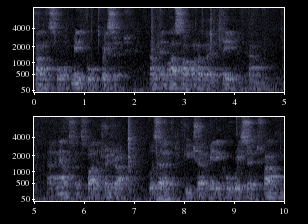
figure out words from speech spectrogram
funds for medical research. Um, and last night, one of the key um, uh, announcements by the Treasurer was a future medical research fund.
